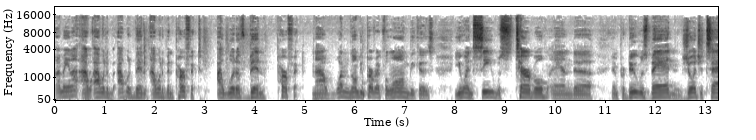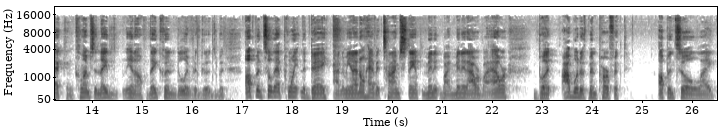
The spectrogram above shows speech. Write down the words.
I mean, I, I would have, I would have been, I would have been perfect. I would have been perfect. Now, I wasn't gonna be perfect for long because UNC was terrible and uh, and Purdue was bad and Georgia Tech and Clemson. They, you know, they couldn't deliver the goods. But up until that point in the day, I mean, I don't have it time stamped minute by minute, hour by hour but I would have been perfect up until like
